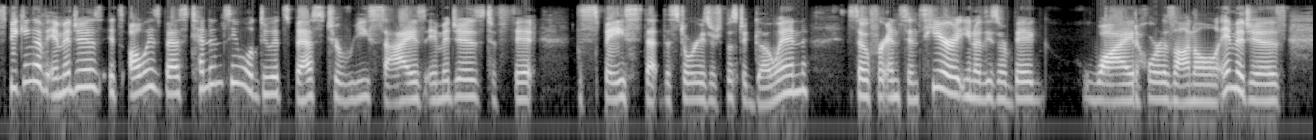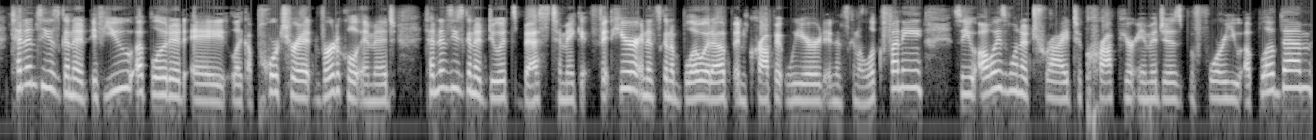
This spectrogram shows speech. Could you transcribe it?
Speaking of images, it's always best, Tendenci will do its best to resize images to fit the space that the stories are supposed to go in. So, for instance, here, you know, these are big wide horizontal images tendenci is going to if you uploaded a like a portrait vertical image tendenci is going to do its best to make it fit here and it's going to blow it up and crop it weird and it's going to look funny so you always want to try to crop your images before you upload them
